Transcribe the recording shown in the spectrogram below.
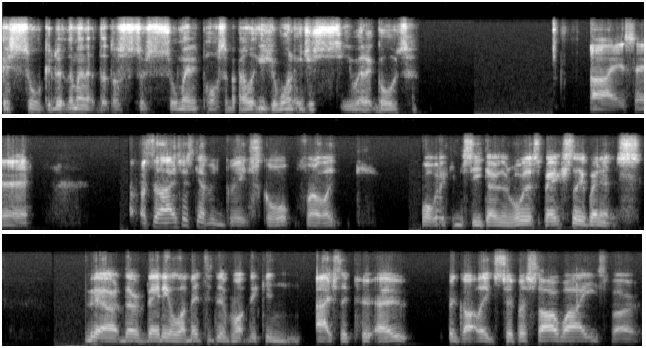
is so good at the minute that there's just so many possibilities. You want to just see where it goes. Oh, it's uh, it's just given great scope for like what we can see down the road, especially when it's they're they're very limited in what they can actually put out. We got like superstar wise for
